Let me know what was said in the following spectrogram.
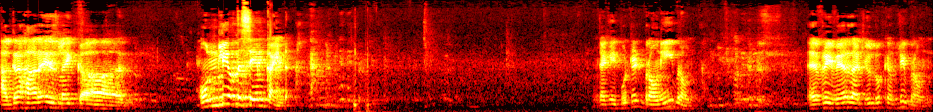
Agrahara is like uh, only of the same kind. Like he put it brownie brown. Everywhere that you look, only brown.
